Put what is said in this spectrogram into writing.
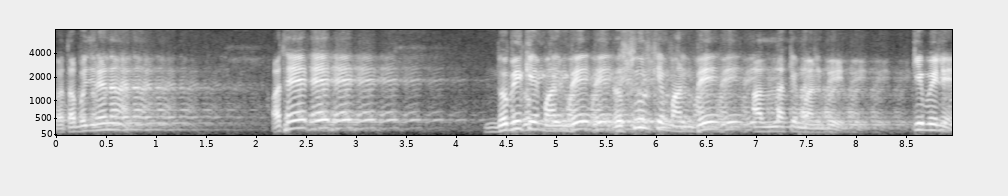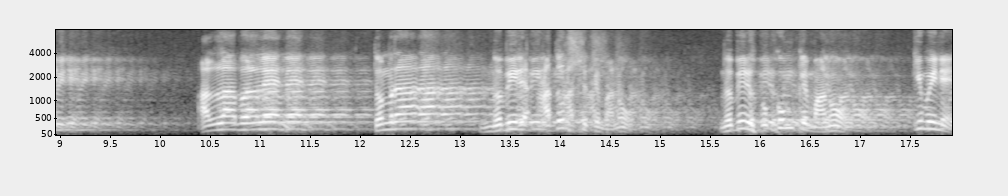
কথা বুঝলে না? অতএব, নবীকে মানবে, রসুলকে মানবে, আল্লাহকে মানবে। কি বুঝলেন আল্লাহ বললেন, তোমরা নবীর আদর্শকে মানো, নবীর হুকুমকে মানো। কি বুঝলেন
